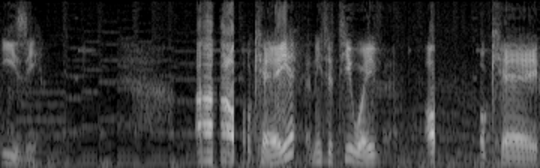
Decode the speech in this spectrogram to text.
Easy. Uh, okay. I need to T-Wave. Oh, okay.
